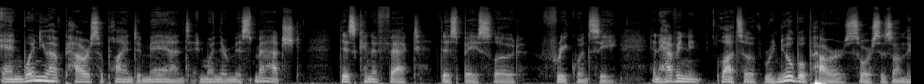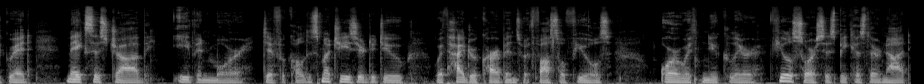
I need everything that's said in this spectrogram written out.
And when you have power supply and demand, and when they're mismatched, this can affect this baseload frequency. And having lots of renewable power sources on the grid makes this job even more difficult. It's much easier to do with hydrocarbons, with fossil fuels, or with nuclear fuel sources because they're not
